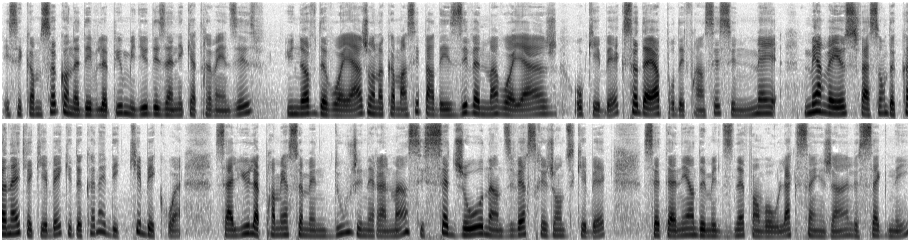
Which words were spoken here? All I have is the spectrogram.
Et c'est comme ça qu'on a développé au milieu des années 90 une offre de voyage. On a commencé par des événements voyage au Québec. Ça, d'ailleurs, pour des Français, c'est une merveilleuse façon de connaître le Québec et de connaître des Québécois. Ça a lieu la première semaine d'août, généralement. C'est sept jours dans diverses régions du Québec. Cette année, en 2019, on va au lac Saint-Jean, le Saguenay.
